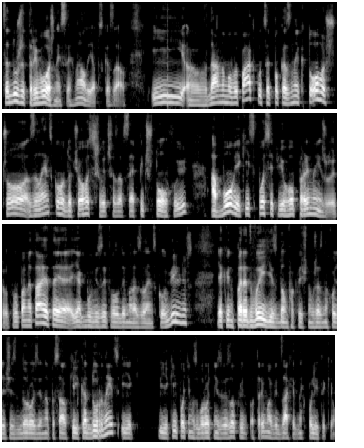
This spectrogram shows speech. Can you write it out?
це дуже тривожний сигнал, я б сказав. І е, в даному випадку це показник того, що Зеленського до чогось швидше за все підштовхують або в якийсь спосіб його принижують. От ви пам'ятаєте, як був візит Володимира Зеленського в Вільнюс, як він перед виїздом, фактично вже знаходячись в дорозі, написав кілька дурниць, і як- який потім зворотній зв'язок він отримав від західних політиків.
